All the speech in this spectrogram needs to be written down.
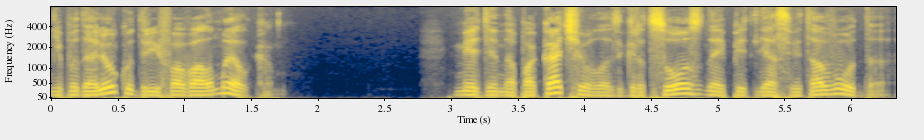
Неподалеку дрейфовал Мелком. Медленно покачивалась грациозная петля световода,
